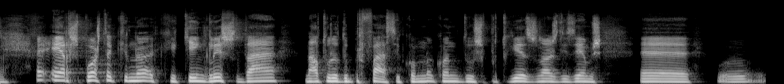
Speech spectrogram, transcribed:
é a resposta que, que, que, em inglês se dá na altura do prefácio, como quando os portugueses nós dizemos uh,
